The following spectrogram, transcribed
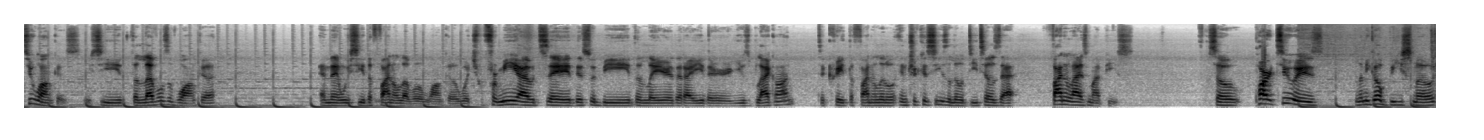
two Wonkas. We see the levels of Wonka and then we see the final level of Wonka, which for me, I would say this would be the layer that I either use black on to create the final little intricacies, the little details that finalize my piece. So part two is, let me go beast mode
